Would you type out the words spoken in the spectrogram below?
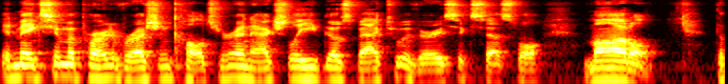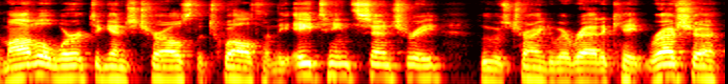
It makes him a part of Russian culture, and actually, he goes back to a very successful model. The model worked against Charles XII in the 18th century, who was trying to eradicate Russia.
